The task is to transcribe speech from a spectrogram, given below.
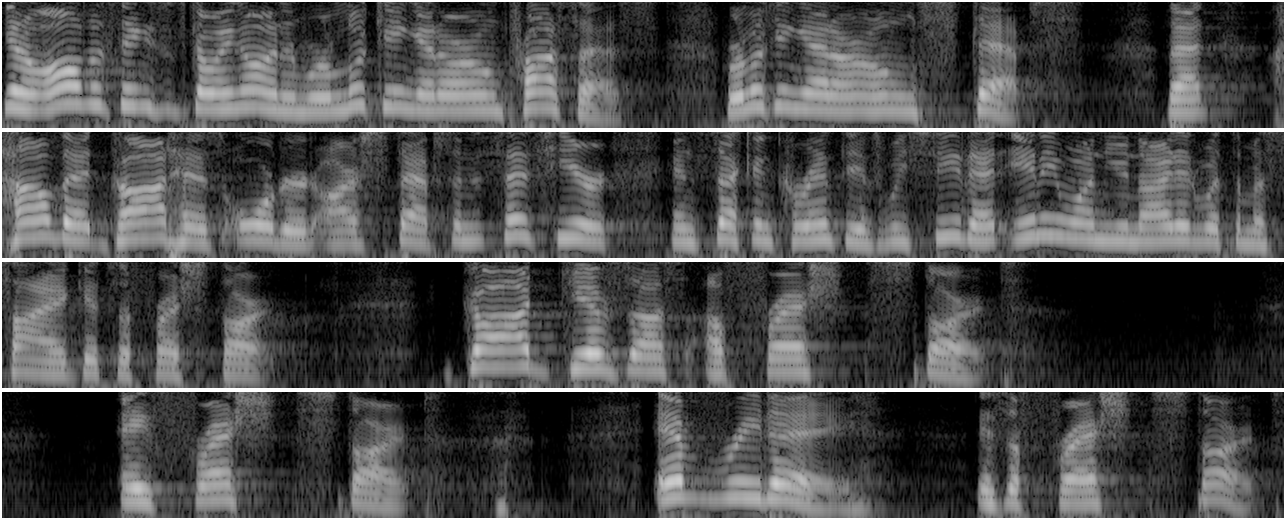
you know all the things that's going on. And we're looking at our own process. We're looking at our own steps that how that god has ordered our steps. And it says here in Second corinthians we see that anyone united with the messiah gets a fresh start. God gives us a fresh start a fresh start. Every day is a fresh start.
